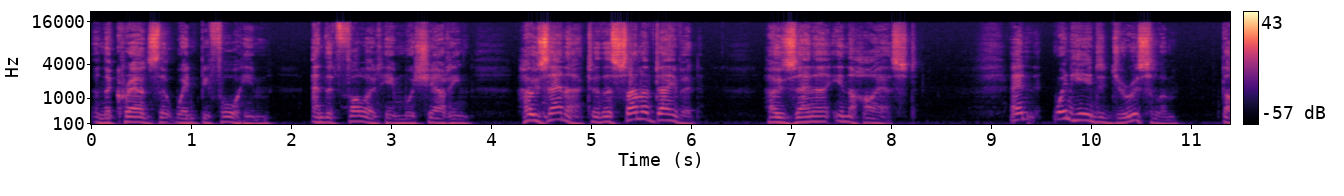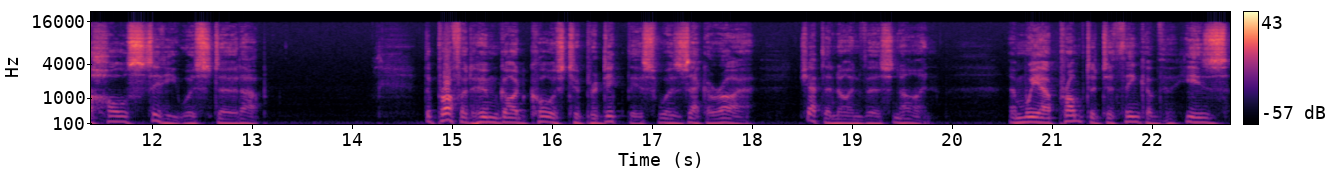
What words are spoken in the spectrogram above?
And the crowds that went before him and that followed him were shouting, Hosanna to the Son of David! Hosanna in the highest! And when he entered Jerusalem, the whole city was stirred up. The prophet whom God caused to predict this was Zechariah, chapter 9, verse 9. And we are prompted to think of his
